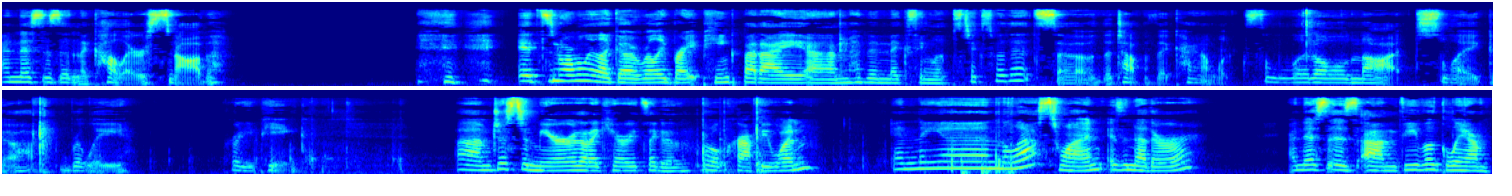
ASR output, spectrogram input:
And this is in the color Snob. It's normally like a really bright pink, but I um, have been mixing lipsticks with it, so the top of it kind of looks a little not like a really pretty pink. Um, just a mirror that I carry. It's like a little crappy one. And then the last one is another, and this is um, Viva Glam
